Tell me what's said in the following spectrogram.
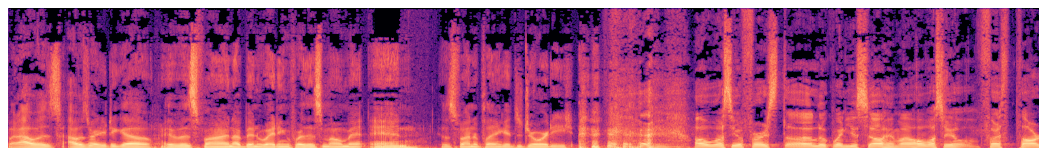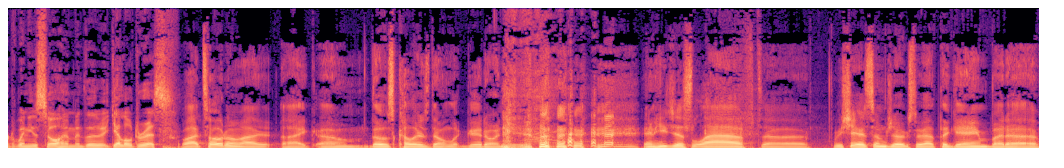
But I was I was ready to go. It was fun. I've been waiting for this moment, and it was fun to play against Jordy. how was your first uh, look when you saw him? How was your first thought when you saw him in the yellow dress? Well, I told him I like um, those colors don't look good on you, and he just laughed. Uh, we shared some jokes throughout the game, but uh,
